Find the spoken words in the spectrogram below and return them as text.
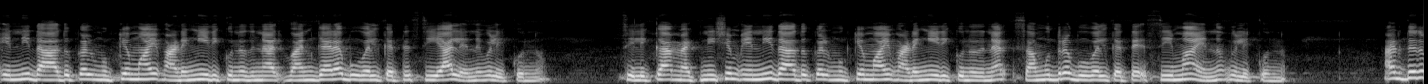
എന്നീ ധാതുക്കൾ മുഖ്യമായും അടങ്ങിയിരിക്കുന്നതിനാൽ വൻകര ഭൂവൽക്കത്തെ സിയാൽ എന്ന് വിളിക്കുന്നു. സിലിക്ക മഗ്നീഷ്യം എന്നീ ധാതുക്കൾ മുഖ്യമായും അടങ്ങിയിരിക്കുന്നതിനാൽ സമുദ്ര ഭൂവൽക്കത്തെ സിമ എന്ന് വിളിക്കുന്നു. അടുത്തത്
